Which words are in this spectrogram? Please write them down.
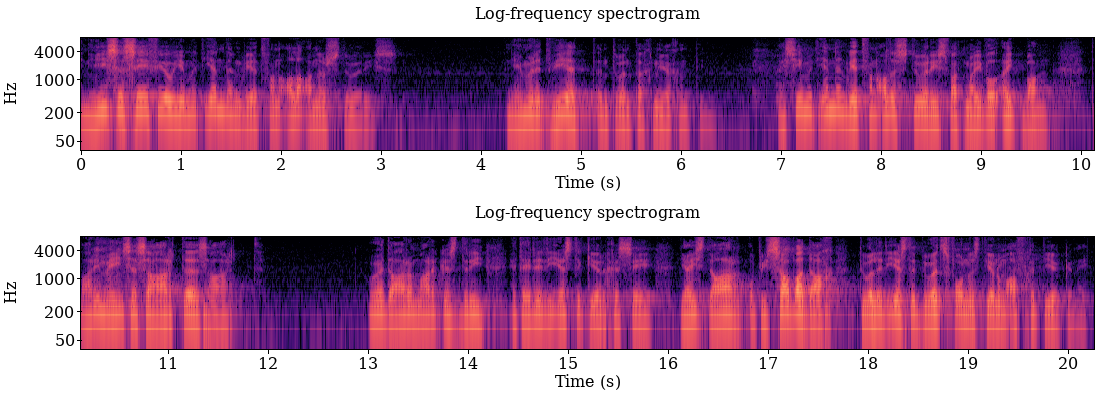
En Jesus sê vir jou jy moet een ding weet van alle ander stories. En jy moet dit weet in 2019. Hy sê jy moet een ding weet van alle stories wat my wil uitban. Daardie mense se harte is hard. Hoe daar in Markus 3 het hy dit die eerste keer gesê, juis daar op die Sabbatdag toe hulle die eerste doodsvonnis teen hom afgeteken het.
